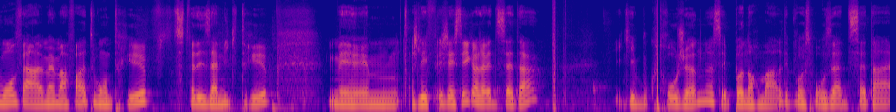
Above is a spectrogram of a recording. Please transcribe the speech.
le monde fait la même affaire, tout le monde tripe, tu te fais des amis qui tripent. Mais je l'ai fait- j'ai essayé quand j'avais 17 ans, qui est beaucoup trop jeune, c'est pas normal, t'es pas supposé à 17 ans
